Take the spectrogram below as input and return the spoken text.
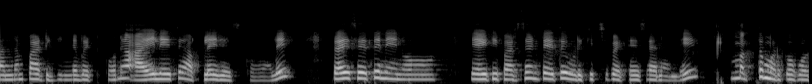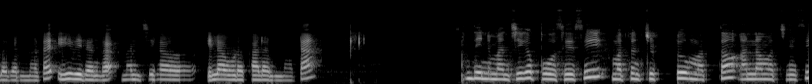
మందంపాటి గిన్నె పెట్టుకొని ఆయిల్ అయితే అప్లై చేసుకోవాలి. రైస్ అయితే నేను ఎయిటీ పర్సెంట్ అయితే ఉడికించి పెట్టేశానండి. మొత్తం ఉడకకూడదు అనమాట ఈ విధంగా మంచిగా ఇలా ఉడకాలన్నమాట. దీన్ని మంచిగా పోసేసి మొత్తం చుట్టూ మొత్తం అన్నం వచ్చేసి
